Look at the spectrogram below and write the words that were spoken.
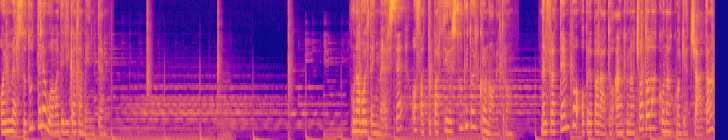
ho immerso tutte le uova delicatamente. Una volta immerse ho fatto partire subito il cronometro. Nel frattempo ho preparato anche una ciotola con acqua ghiacciata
